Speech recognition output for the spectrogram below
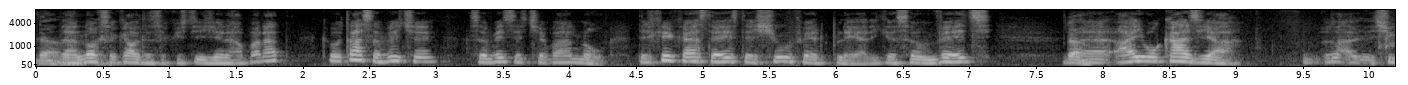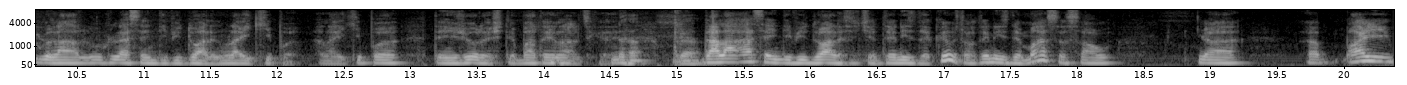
Da. Dar în loc să caute să câștige neapărat, căuta să învețe, să învețe ceva nou. Deci cred că asta este și un fair play, adică să înveți, Da. uh, ai ocazia, la, sigur la lucrurile astea individuale, nu la echipă. La echipă te înjură și te bate în alții. că- Da, da. Dar la astea individuale, să zicem, tenis de câmp sau tenis de masă sau uh, uh, ai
